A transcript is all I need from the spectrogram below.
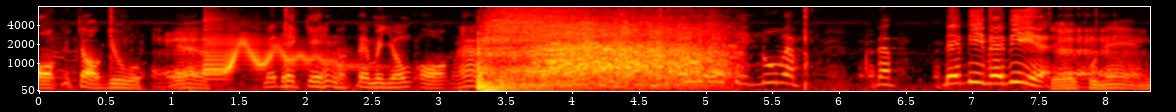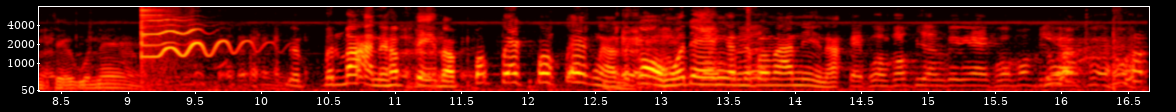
ออกกระจอกอยู่นะครับไม่ได้เก่งหรอกแต่ไม่ยอมออกนะดูเบสิกดูแบบแบบเบบี้เบบี้ เจอกูแน่ มึงเจอกูแน่ แบบบ้านๆนะครับเตะแบบป๊อกแป๊กป๊อกแป๊กนะแต่ก็หัวแดงกันประมาณนี้นะ แต่ความพร้อมเพรียงเป็นไงความพร้อมเพรีดูยง ครับดูครับ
